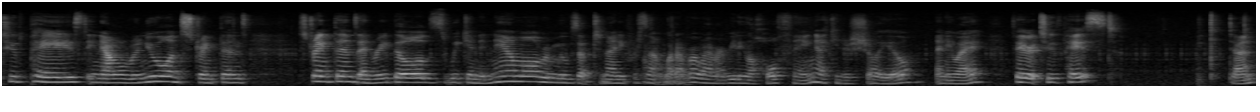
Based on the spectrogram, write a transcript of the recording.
Toothpaste, Enamel Renewal, and strengthens strengthens and rebuilds weakened enamel, removes up to 90% whatever. Why am I reading the whole thing? I can just show you. Anyway, favorite toothpaste, done.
